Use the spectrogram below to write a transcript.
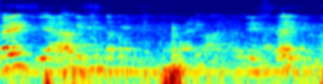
Ready? Yeah. Ready? It's like,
